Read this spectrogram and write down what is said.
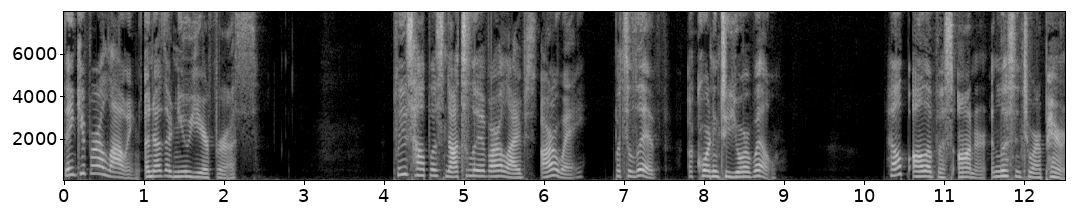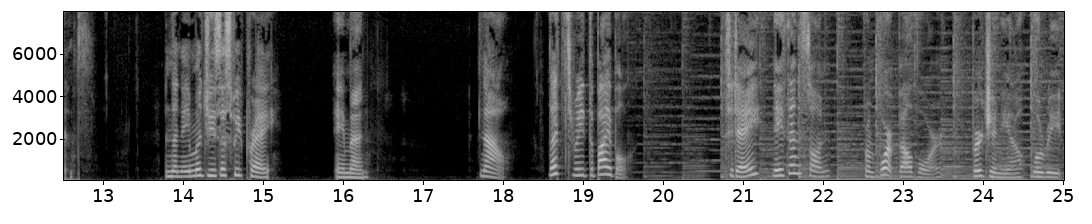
Thank you for allowing another new year for us. Please help us not to live our lives our way, but to live according to your will. Help all of us honor and listen to our parents. In the name of Jesus we pray. Amen. Now, Let's read the Bible. Today, Nathan Son from Fort Belvoir, Virginia, will read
